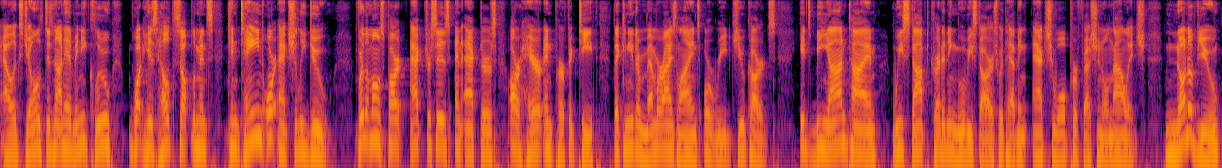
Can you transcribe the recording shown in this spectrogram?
Alex Jones does not have any clue what his health supplements contain or actually do. For the most part, actresses and actors are hair and perfect teeth that can either memorize lines or read cue cards. It's beyond time we stopped crediting movie stars with having actual professional knowledge. None of you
